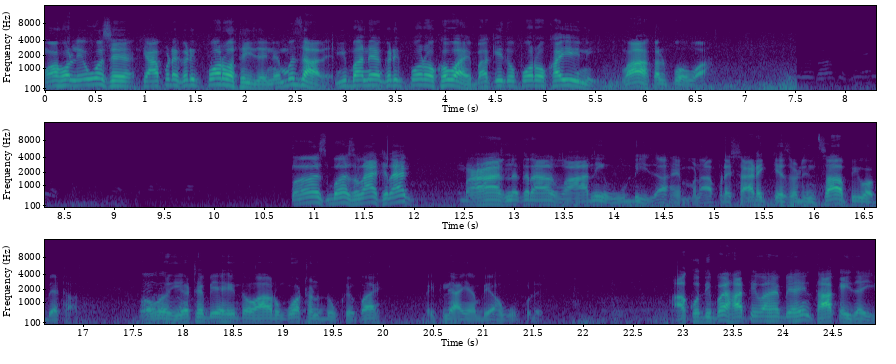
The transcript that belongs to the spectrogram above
માહોલ એવો છે કે આપણે ઘડીક પોરો થઈ જાય ને મજા આવે. ઈ બાને ઘડીક પોરો ખવાય, બાકી તો પોરો ખાઈ નહીં. વાહ, કલ્પો, વાહ. બસ બસ, રાખ રાખ. બહાર, નકર આ વાની ઉડી જાહે પણ આપણે સાડે કે ચડીને ચા પીવા બેઠા. હવે હેઠે બેસી તો હારું ગોઠણ દુખે ભાઈ. એટલે અહીંયા બેહવું પડે. આખો દી ભાઈ હાથી વાહે બેસીને થાકી જાય.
